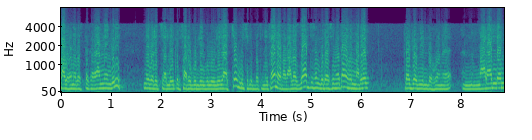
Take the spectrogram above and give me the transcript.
ካልሆነ በስተቀር ያኔ እንግዲህ እኔ በልቻለሁ ይቅርታ አድርጉልኝ ብሎ ሊላቸው የሚችልበት ሁኔታ ይኖራል። አለዛ አዲስ እንግዳ ሲመጣ ይህን ማድረግ ተገቢ እንደሆነ እንማራለን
